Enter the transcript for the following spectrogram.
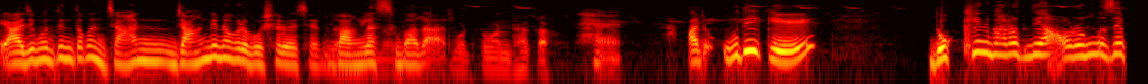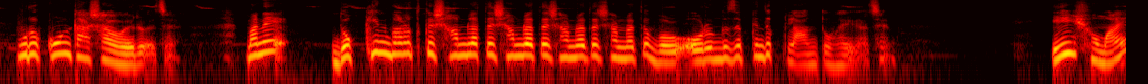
আজিমুদ্দিন তখন জাহান জাহাঙ্গীরনগরে বসে রয়েছেন বাংলা সুবাদার। বর্তমান ঢাকা। হ্যাঁ আর ওদিকে দক্ষিণ ভারত নিয়ে আওরঙ্গজেব পুরো কোন ঠাসা হয়ে রয়েছে। মানে দক্ষিণ ভারতকে সামলাতে সামলাতে সামলাতে সামলাতে ঔরঙ্গজেব কিন্তু ক্লান্ত হয়ে গেছেন। এই সময়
